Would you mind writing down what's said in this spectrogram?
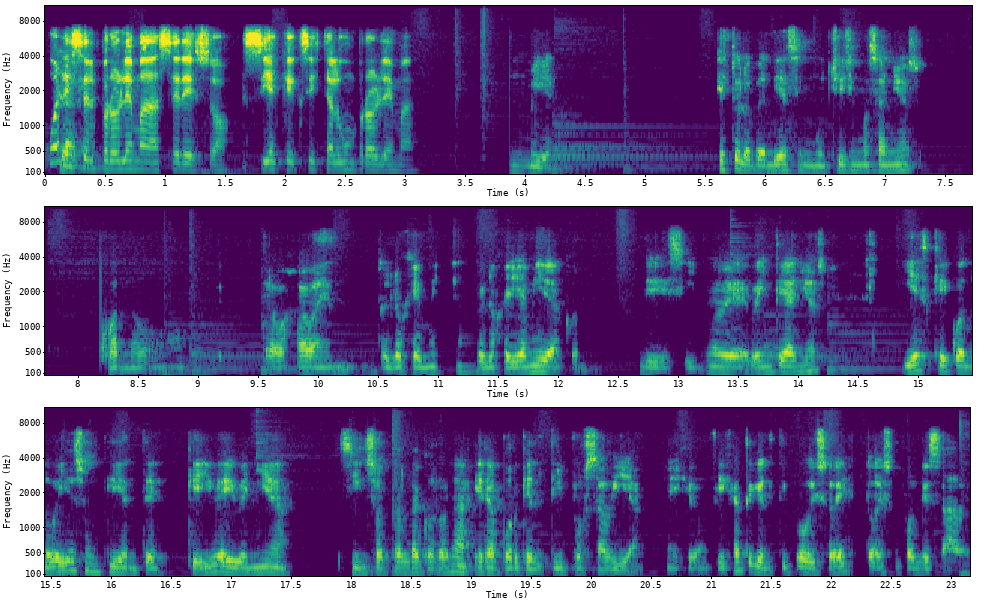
¿Cuál es el problema de hacer eso? Si es que existe algún problema. Bien. Esto lo aprendí hace muchísimos años cuando trabajaba en, relojería Midas con 19, 20 años y es que cuando veías un cliente que iba y venía sin soltar la corona, era porque el tipo sabía. Me dijeron, fíjate que el tipo hizo esto, eso porque sabe.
